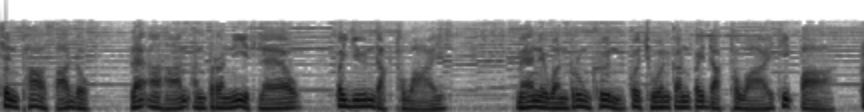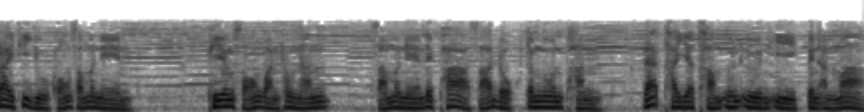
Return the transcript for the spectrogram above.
เช่นผ้าสาดกและอาหารอันประณีตแล้วไปยืนดักถวาย แม้ในวันรุ่งขึ้นก็ชวนกันไปดักถวายที่ป่าใกล้ที่อยู่ของสามเณร เพียงสองวันเท่านั้น สามเณรได้ผ้าสาดกจำนวนพัน และทายธรรมอื่นๆอีกเป็นอันมาก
